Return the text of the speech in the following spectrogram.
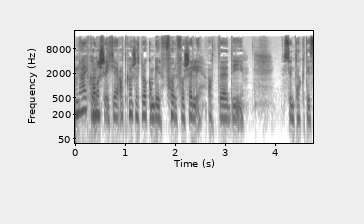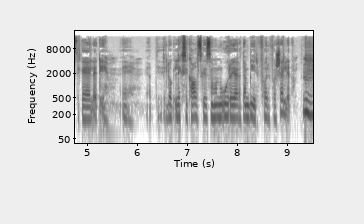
Nei, på norsk? kanskje ikke. At kanskje språkene blir for forskjellige. At eh, de syntaktiske eller de ja, leksikalske som har med ord å gjøre, at de blir for forskjellige. Mm.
